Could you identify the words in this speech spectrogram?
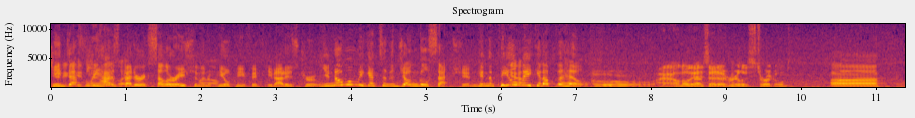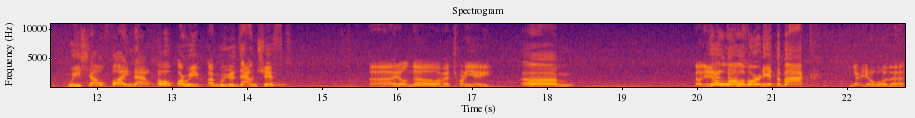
He he- definitely should be has like- better acceleration than a Wow. Peel P50. That is true. You know when we get to the jungle section, can the Peel Yeah. make it up the hill? Oh, I don't know. They That's said it. it really struggled. Uh, we shall find out. Oh, are we? Um, we're gonna downshift. Uh, I don't know. I'm at 28. Um, No, yeah, YOLO, down- I'm already at the back. Yep, YOLO that.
